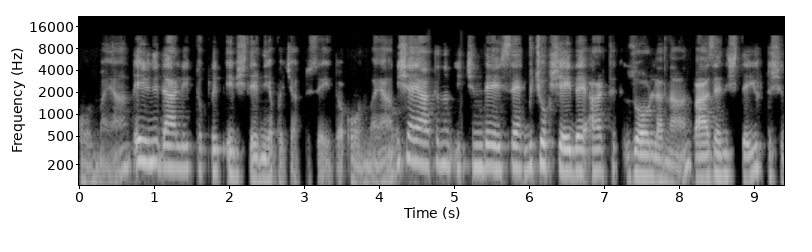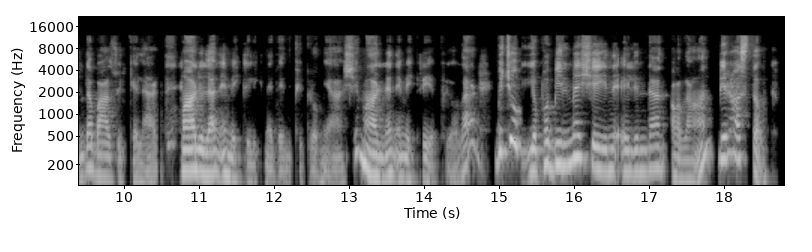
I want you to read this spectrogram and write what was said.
olmayan, evini derleyip toplayıp ev işlerini yapacak düzeyde olmayan, iş hayatının içinde ise birçok şeyde artık zorlanan, bazen işte yurt dışında bazı ülkelerde malulen emeklilik nedeni fibromiyalji, malulen emekli yapıyorlar. Birçok yapabilme şeyini elinden alan bir hastalık.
